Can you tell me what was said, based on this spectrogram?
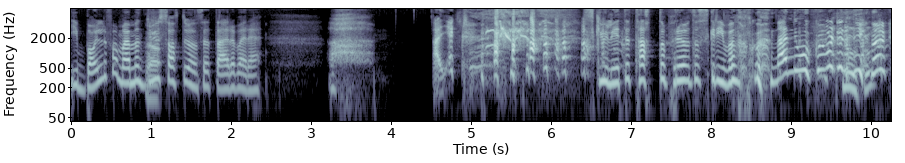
i ball for meg. Men du Ja. satt uansett der og bare ah. Nei, jeg Skulle ikke tatt og prøvd å skrive noe Nei, noe ble det nynorsk!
